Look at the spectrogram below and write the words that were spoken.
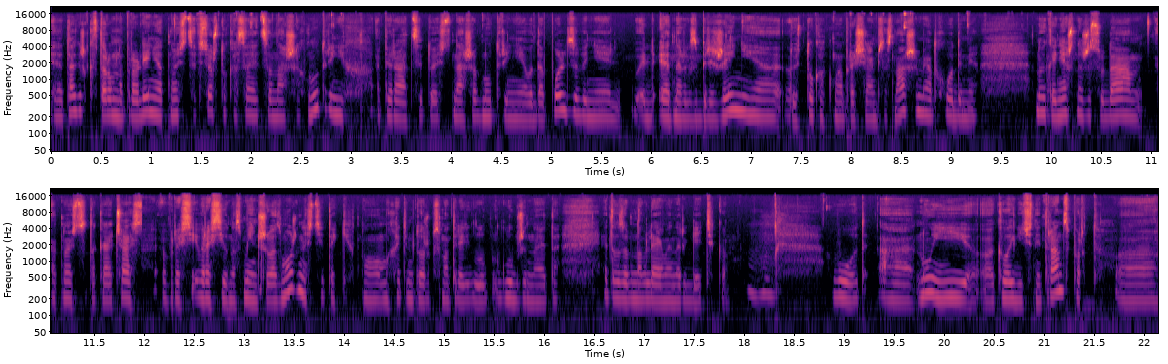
Э, также ко второму направлению относится все, что касается наших внутренних операций, то есть наше внутреннее водопользование, энергосбережение, то есть то, как мы обращаемся с нашими отходами. Ну и, конечно же, сюда относится такая часть. В России, в России у нас меньше возможностей таких, но мы хотим тоже посмотреть глуб, глубже на это. Это возобновляемая энергетика. Угу. Вот. А, ну и экологичный транспорт. А,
